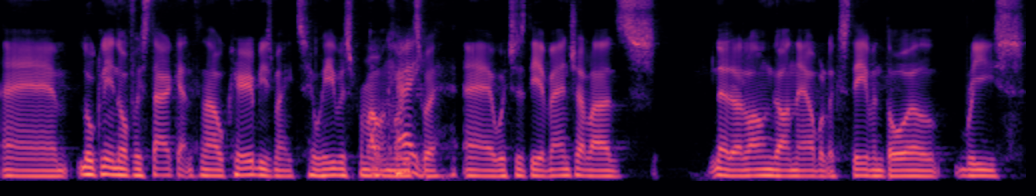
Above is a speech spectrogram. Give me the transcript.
Um, luckily enough, I started getting to know Kirby's mates, who he was promoting Okay. nights with, uh, which is the Avenger lads. They're long gone now, but like Stephen Doyle, Reese,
